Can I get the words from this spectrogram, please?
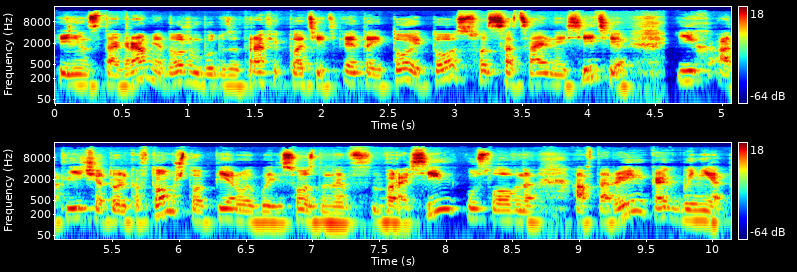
или Инстаграм я должен буду за трафик платить. Это и то, и то с социальные сети, их отличие только в том, что первые были созданы в России, условно, а вторые как бы нет.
